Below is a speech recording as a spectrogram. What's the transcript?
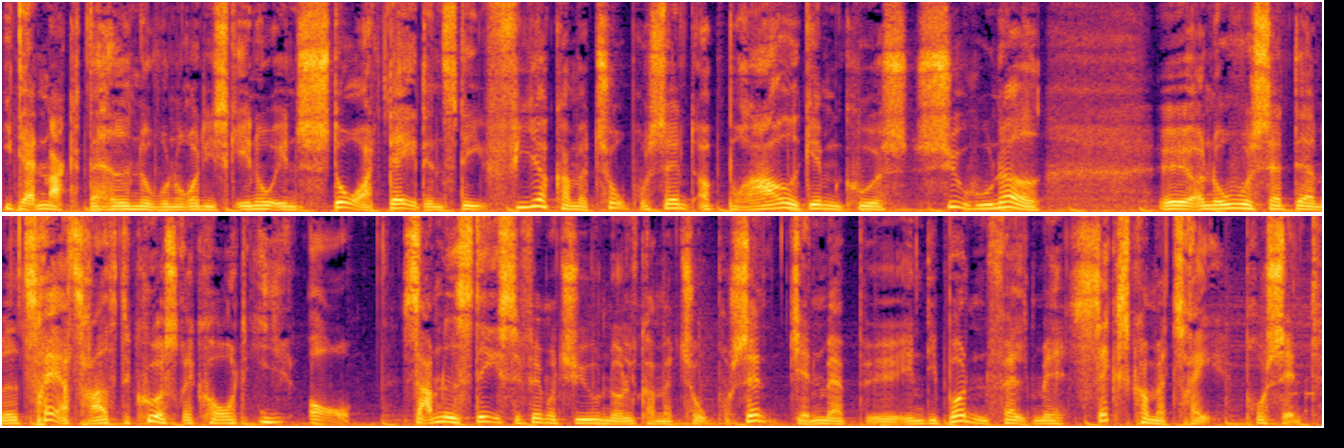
I Danmark der havde Novo Nordisk endnu en stor dag. Den steg 4,2 procent og bragede gennem kurs 700 øh, og Novo satte dermed 33. kursrekord i år. Samlet steg C25 0,2 procent. Genmap øh, endte i bunden faldt med 6,3 procent.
